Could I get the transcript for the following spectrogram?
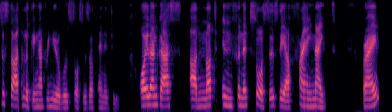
to start looking at renewable sources of energy. Oil and gas are not infinite sources; they are finite, right?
